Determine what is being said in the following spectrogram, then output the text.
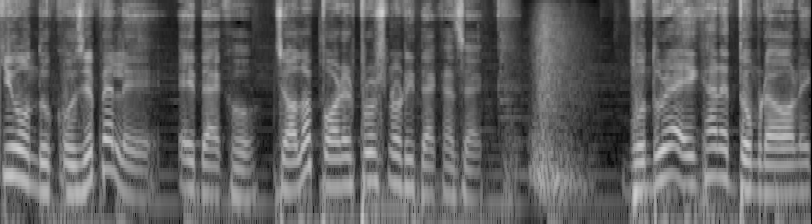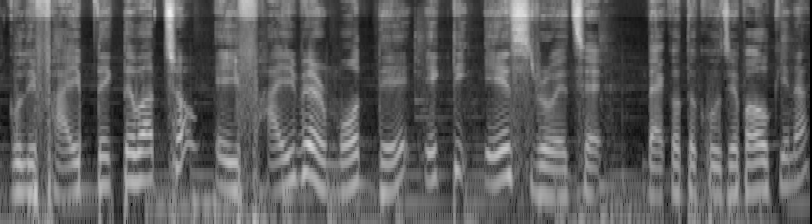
কি বন্ধু খুঁজে পেলে? এই দেখো, চলো পরের প্রশ্নটি দেখা যাক। বন্ধুরা, এখানে তোমরা অনেকগুলি ফাইভ দেখতে পাচ্ছ। এই ফাইভের মধ্যে একটি এস রয়েছে। দেখো তো খুঁজে পাও কিনা।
